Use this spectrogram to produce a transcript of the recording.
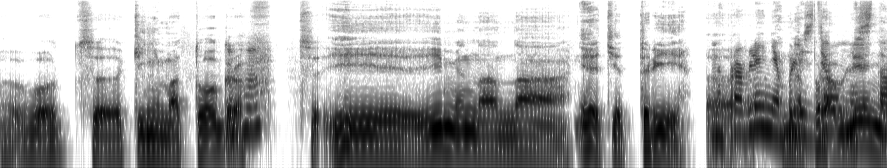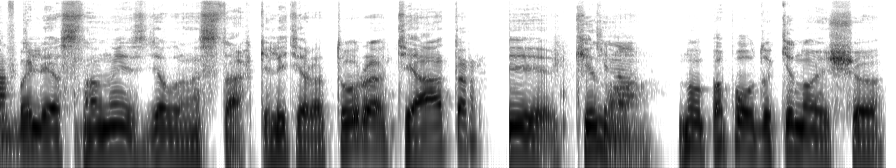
вот, э, кинематограф. Угу. И именно на эти три э, направления были направления сделаны ставки. были основные сделаны ставки. Литература, театр и кино. кино. Ну, по поводу кино еще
